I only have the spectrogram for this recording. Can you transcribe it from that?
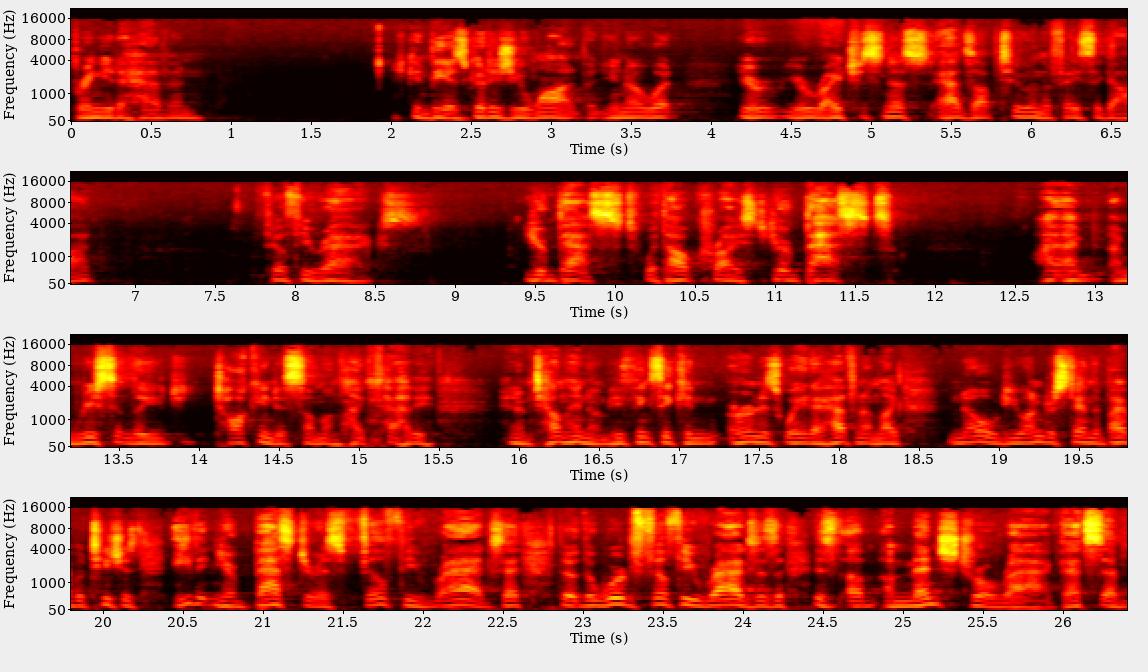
bring you to heaven. You can be as good as you want, but you know what your, your righteousness adds up to in the face of God? Filthy rags. your best without Christ, your best. I, am I'm, I'm recently talking to someone like that. He, and I'm telling him, he thinks he can earn his way to heaven. I'm like, no, do you understand? The Bible teaches even your best are as filthy rags. The, the word filthy rags is, a, is a, a menstrual rag. That's, uh,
